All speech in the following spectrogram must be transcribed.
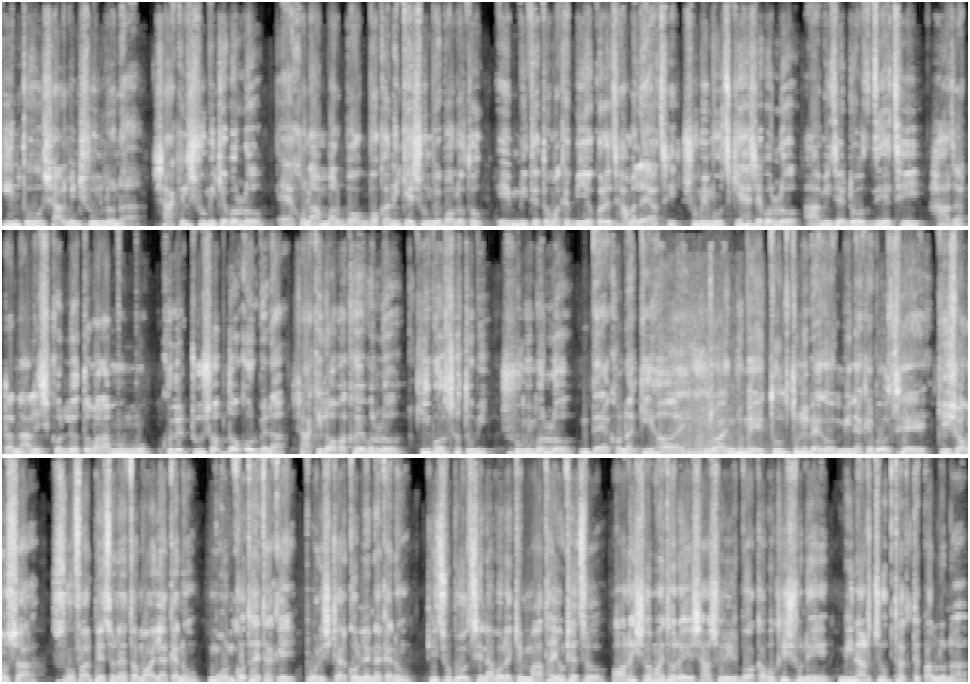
কিন্তু শারমিন শুনল না। শাকিল সুমিকে বলল, এখন আম্মার বকবকানি কে শুনবে বলো তো? এমনিতে তোমাকে বিয়ে করে ঝামেলায় আছি। সুমি মুচকি হেসে বলল, আমি যে ডোজ দিয়েছি, হাজারটা নালিশ করলেও তোমার আম্মু মুখ খুলে টু শব্দও করবে না। শাকিল অবাক হয়ে বলল, কি বলছো তুমি? সুমি বলল, দেখো না কি হয়। ড্রয়িং রুমে তুলতুলি বেগম মিনাকে বলছে, কি সমস্যা? সোফার পেছনে এত ময়লা কেন? মন কোথায় থাকে? পরিষ্কার করলে না কেন? কিছু বলছি না বলে কি মাথায় উঠেছ? অনেক সময় ধরে শাশুড়ির বকাবকি শুনে মিনার চুপ থাকতে পারল না।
